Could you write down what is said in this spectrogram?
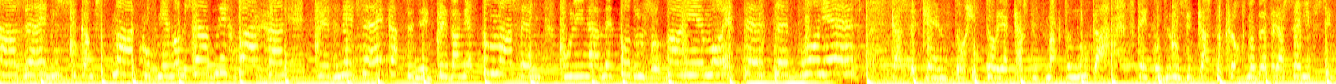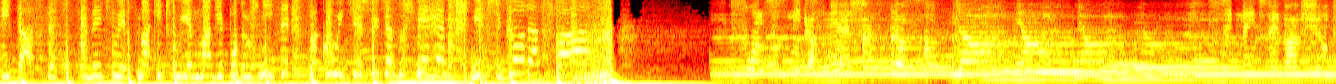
marzeń. Szukam przysmaków, nie mam żadnych wahań. Sydney czeka, Sydney wzywa miasto marzeń. Kulinarne podróżowanie, moje serce płonie Każde gęsto, historia, każdy smak to nuda W tej podróży każdy krok nowe wrażenie przywita. W sercu Sydney czuję smaki, czuję magię podróżnicy. Smakujcie życia z uśmiechem, niech przygoda trwa. Słońce znika, zmierza w blasku dnia. Sydney wzywa wśród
